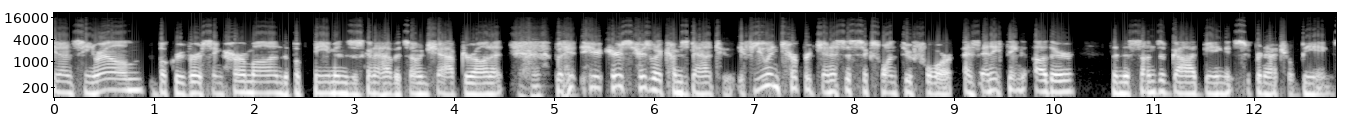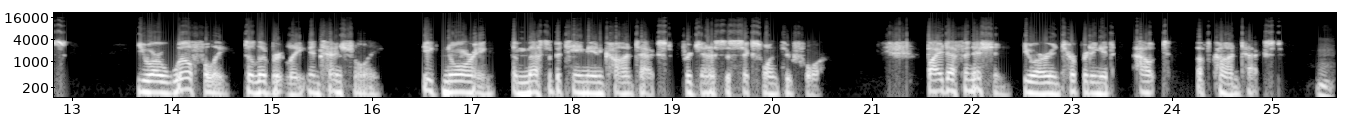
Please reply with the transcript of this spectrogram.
in Unseen Realm, the book Reversing Hermon, the book Demons is going to have its own chapter on it. Mm-hmm. But here, here's, here's what it comes down to. If you interpret Genesis 6 1 through 4 as anything other than the sons of God being supernatural beings, you are willfully, deliberately, intentionally ignoring the Mesopotamian context for Genesis 6 1 through 4. By definition, you are interpreting it out of context mm.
